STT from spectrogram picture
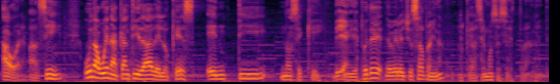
Ahora, así, una buena cantidad de lo que es enti no sé qué. Bien, y después de, haber hecho esa vaina, lo que hacemos es esto, realmente.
